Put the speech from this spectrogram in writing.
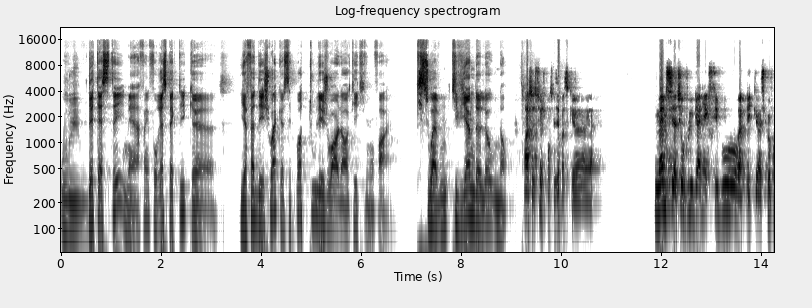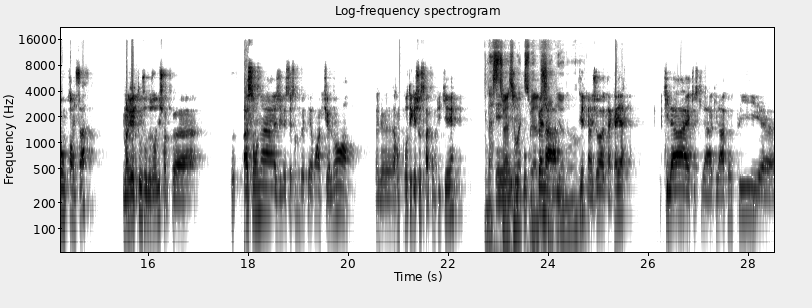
ou le détester, mais à la fin, il faut respecter que il a fait des choix que c'est pas tous les joueurs de hockey qui vont faire, qui soient qui viennent de là ou non. Ah, c'est sûr, je pense que c'est parce que même s'il a toujours voulu gagner avec Fribourg, et que je peux comprendre ça, malgré tout, aujourd'hui, je crois que euh, à son âge et la situation de vétéran actuellement, le, remporter quelque chose sera compliqué. La situation actuelle peine à dire qu'un joueur avec la carrière qu'il a et tout ce qu'il a, qu'il a accompli, euh,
